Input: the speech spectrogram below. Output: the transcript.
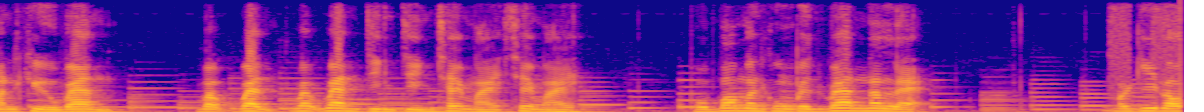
มันคือแว่นแบบแว่นแว่นแว่นจริง ๆ ใช่ไหมใช่ไหมผมว่ามันคงเป็นแว่นนั่นแหละ เมื่อกี้เรา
